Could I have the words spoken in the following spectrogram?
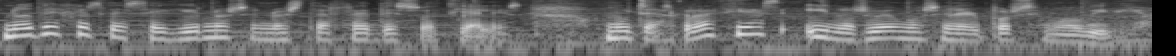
no dejes de seguirnos en nuestras redes sociales. Muchas gracias y nos vemos en el próximo vídeo.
